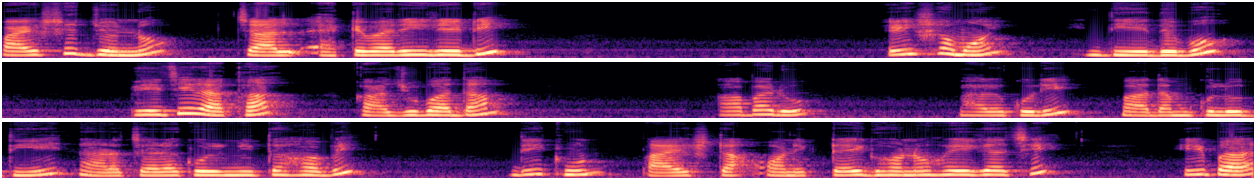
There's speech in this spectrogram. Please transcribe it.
পায়েসের জন্য চাল একেবারেই রেডি এই সময় দিয়ে দেব ভেজে রাখা কাজু বাদাম। আবারও ভালো করে বাদামগুলো দিয়ে নাড়াচাড়া করে নিতে হবে। দেখুন, পায়েসটা অনেকটাই ঘন হয়ে গেছে। এবার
